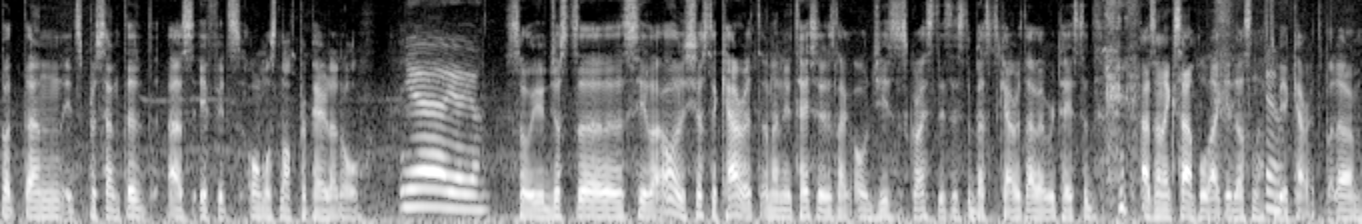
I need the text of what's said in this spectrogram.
but then it's presented as if it's almost not prepared at all. Yeah, yeah, yeah. So you just uh, see like, oh, it's just a carrot, and then you taste it. It's like, oh, Jesus Christ, this is the best carrot I've ever tasted. As an example, like it doesn't have to be a carrot, but um,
